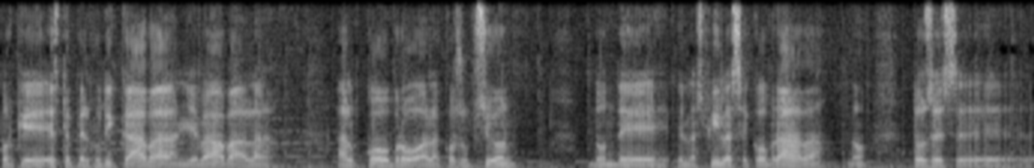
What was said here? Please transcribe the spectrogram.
porque esto perjudicaba, llevaba al cobro a la corrupción, donde en las filas se cobraba, ¿no? Entonces, eh,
